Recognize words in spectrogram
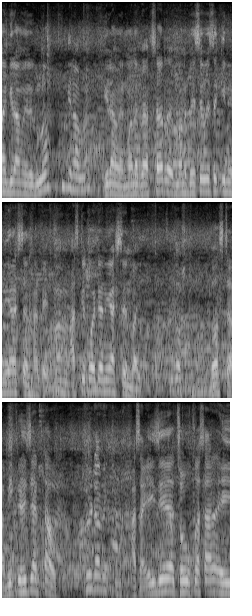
না গ্রামের এগুলো? গ্রামে। গ্রামের মানে ব্যবসার মানে বেছে বেছে কিনে নিয়ে আসছেন হাটে। হ্যাঁ। আজকে কয়টা নিয়ে আসছেন ভাই? দশটা। দশটা। বিক্রি হয়েছে একটাও? আচ্ছা এই যে চৌকাছার এই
